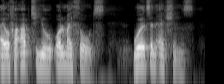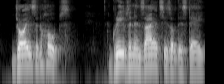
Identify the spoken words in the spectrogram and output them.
I offer up to you all my thoughts, words, and actions joys and hopes, griefs and anxieties of this day.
